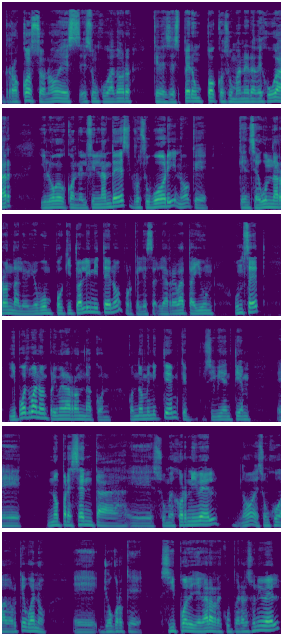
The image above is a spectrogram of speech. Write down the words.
rocoso, ¿no? Es, es un jugador que desespera un poco su manera de jugar. Y luego con el finlandés, Rusubori, ¿no? Que, que en segunda ronda le llevó un poquito al límite, ¿no? Porque le, le arrebata ahí un, un set. Y pues bueno, en primera ronda con, con Dominic Thiem, que si bien Thiem eh, no presenta eh, su mejor nivel, ¿no? Es un jugador que, bueno, eh, yo creo que sí puede llegar a recuperar su nivel.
